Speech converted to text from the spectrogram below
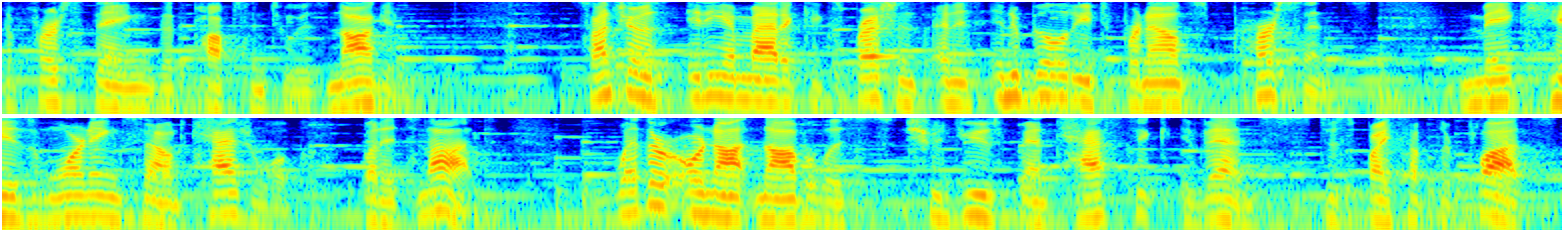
the first thing that pops into his noggin. Sancho's idiomatic expressions and his inability to pronounce persons make his warning sound casual, but it's not. Whether or not novelists should use fantastic events to spice up their plots,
